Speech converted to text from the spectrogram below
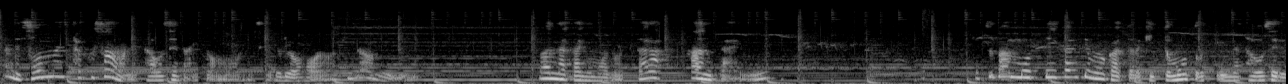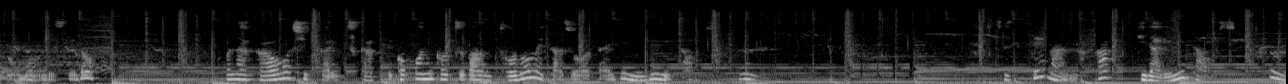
い。なんでそんなにたくさんはね、倒せないと思うんですけど、両方の膝を右に。真ん中に戻ったら反対に骨盤持っていかれてもよかったらきっともっとみんな倒せると思うんですけど、お腹をしっかり使って、ここに骨盤とどめた状態で右に倒す。うん。吸って真ん中、左に倒す。うん。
